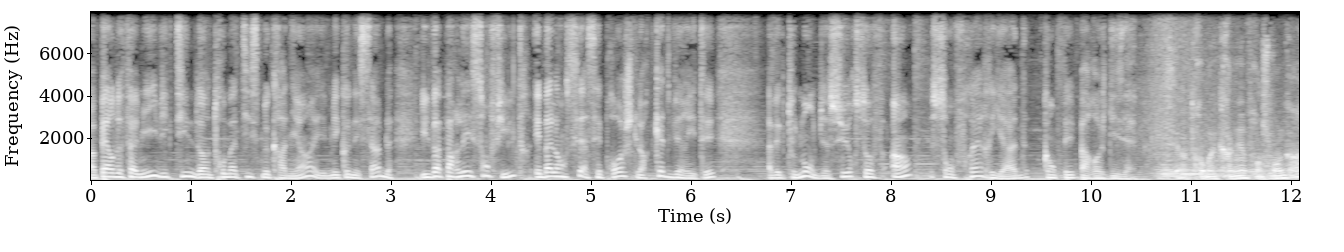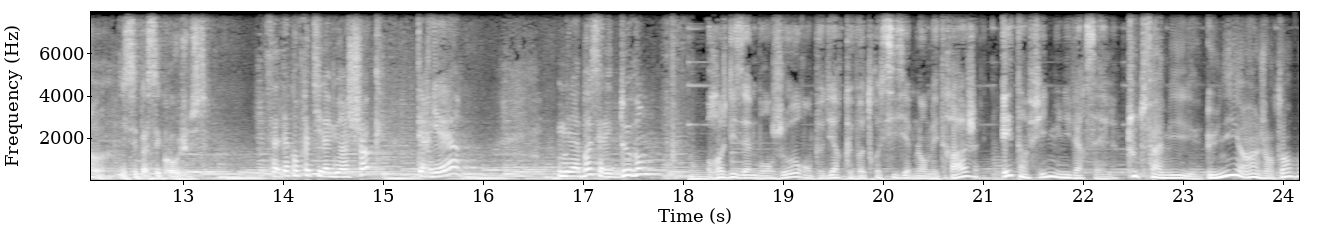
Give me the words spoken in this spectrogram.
Un père de famille victime d'un traumatisme crânien et méconnaissable. Il va parler sans filtre et balancer à ses proches leurs quatre vérités. Avec tout le monde bien sûr, sauf un, son frère Riyad, campé par Roche Dizem. C'est un trauma crânien franchement grave. Il s'est passé quoi au juste? C'est-à-dire qu'en fait, il a eu un choc derrière, mais la bosse, elle est devant. Roche Dizem, bonjour. On peut dire que votre sixième long métrage est un film universel. Toute famille unie, hein, j'entends,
